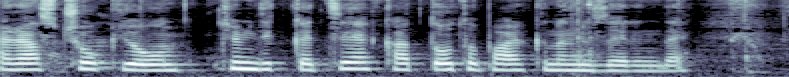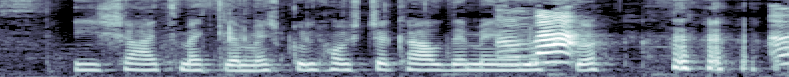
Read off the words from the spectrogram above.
Aras çok yoğun. Tüm dikkati katlı otoparkının üzerinde. İnşa etmekle meşgul. Hoşça kal demeyi unuttu.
